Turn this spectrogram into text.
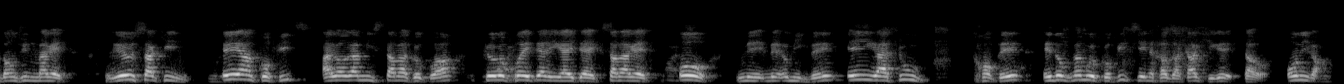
dans une mallette le sakin et un kofitz, alors la mistama que quoi Que le propriétaire, il a été avec sa mallette au, mais, au et il a tout trempé. Et donc même le kofitz, il y a une chazaka qui est tao. On y va.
